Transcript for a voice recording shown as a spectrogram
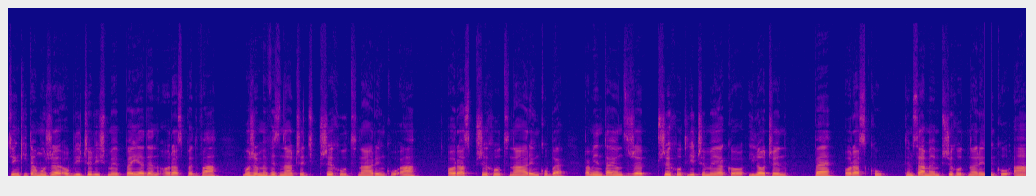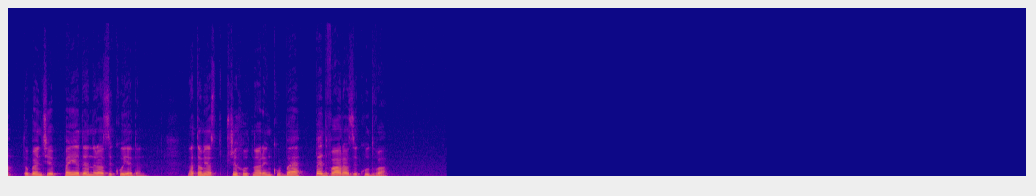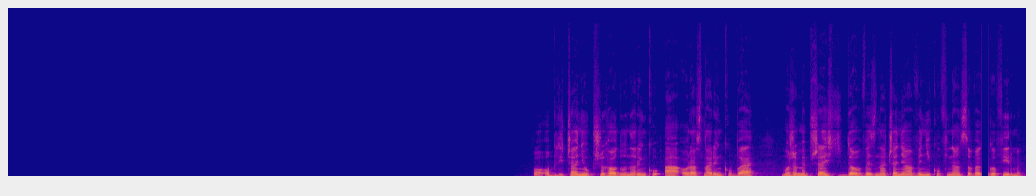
Dzięki temu, że obliczyliśmy P1 oraz P2, możemy wyznaczyć przychód na rynku A oraz przychód na rynku B, pamiętając, że przychód liczymy jako iloczyn P oraz Q. Tym samym przychód na rynku A to będzie P1 razy Q1. Natomiast przychód na rynku B P2 razy Q2. Po obliczeniu przychodu na rynku A oraz na rynku B możemy przejść do wyznaczenia wyniku finansowego firmy.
